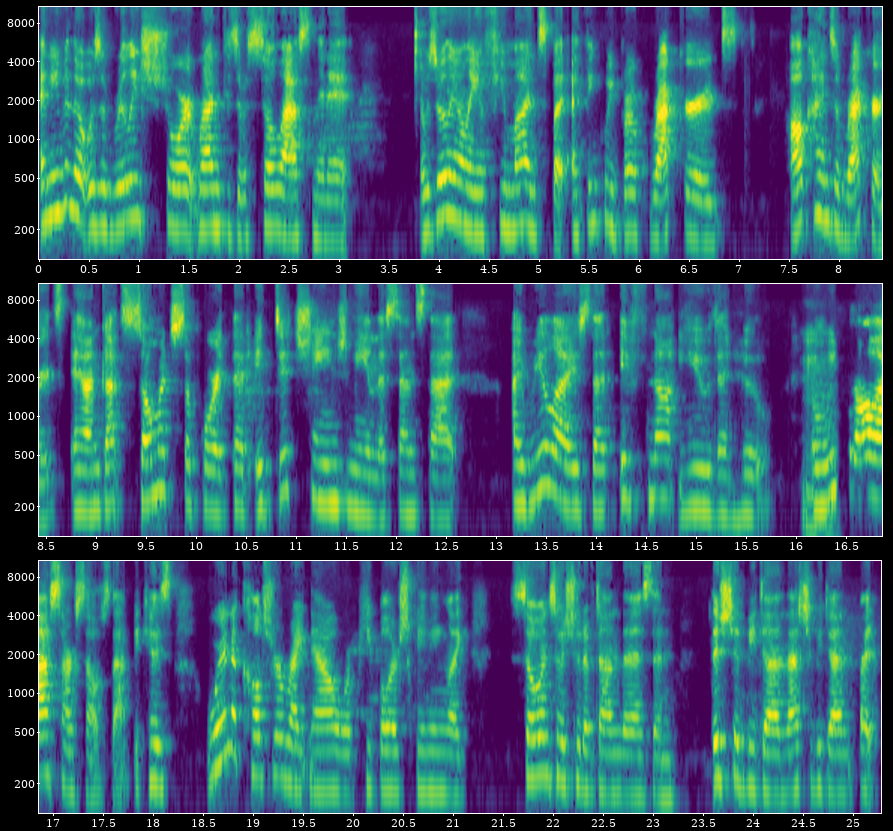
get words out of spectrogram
And even though it was a really short run because it was so last minute, it was really only a few months, but I think we broke records, all kinds of records, and got so much support that it did change me in the sense that I realized that if not you, then who? Mm-hmm. And we should all ask ourselves that because we're in a culture right now where people are screaming like so and so should have done this and this should be done, that should be done. But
